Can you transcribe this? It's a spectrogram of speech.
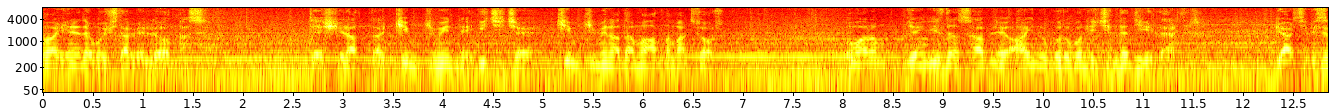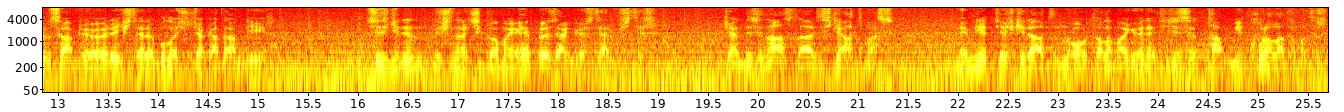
Ama yine de bu işler belli olmaz. Teşkilatta kim kiminle iç içe, kim kimin adamı anlamak zor. Umarım Cengiz de Sabri aynı grubun içinde değillerdir. Gerçi bizim Sabri öyle işlere bulaşacak adam değil. Çizginin dışına çıkmamaya hep özen göstermiştir. Kendisini asla riske atmaz. Emniyet teşkilatının ortalama yöneticisi tam bir kural adamıdır.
